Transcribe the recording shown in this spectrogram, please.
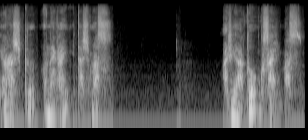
よろしくお願いいたします。ありがとうございます。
